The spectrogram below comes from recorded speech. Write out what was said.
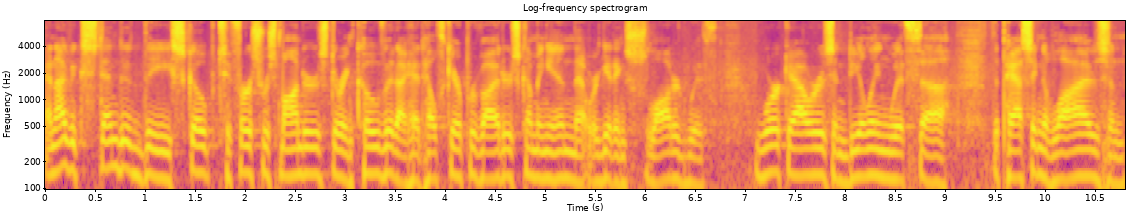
And I've extended the scope to first responders. During COVID, I had healthcare providers coming in that were getting slaughtered with work hours and dealing with uh, the passing of lives. And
